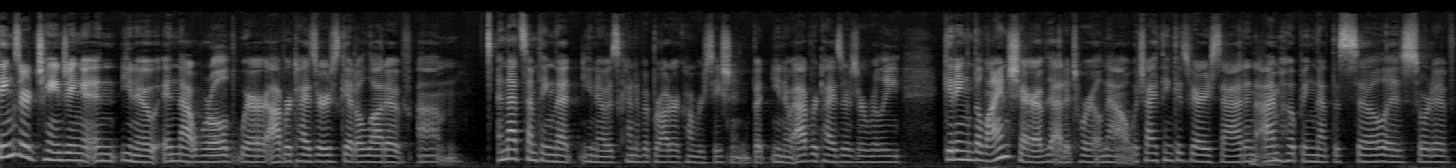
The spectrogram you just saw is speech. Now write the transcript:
things are changing in you know in that world where advertisers get a lot of um, and that's something that you know is kind of a broader conversation but you know advertisers are really getting the lion's share of the editorial now which i think is very sad and i'm mm-hmm. hoping that the SIL is sort of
